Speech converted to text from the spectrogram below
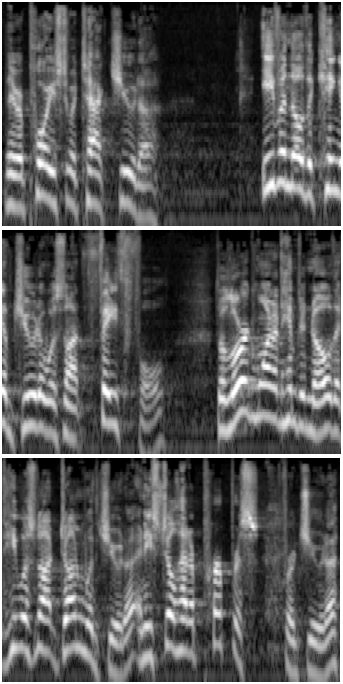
They were poised to attack Judah. Even though the king of Judah was not faithful, the Lord wanted him to know that he was not done with Judah and he still had a purpose for Judah.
